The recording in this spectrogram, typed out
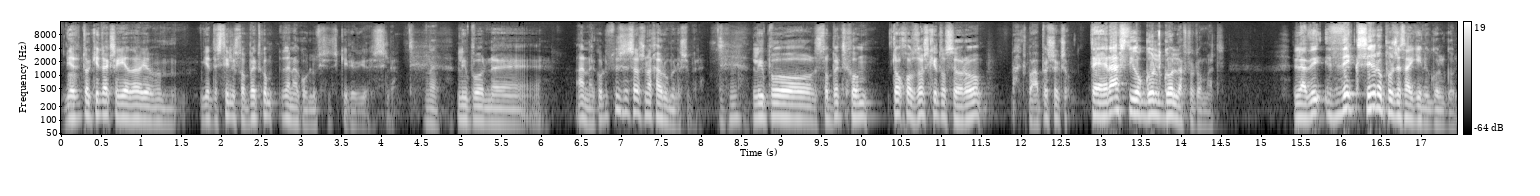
γιατί το κοίταξα για, για, για τη στήλη στο Πέτκομ, δεν ακολούθησες κύριε Διασύλλα. Ναι. Λοιπόν, ε, αν ακολουθούσες, θα ήσουν χαρούμενο σήμερα. Mm-hmm. Λοιπόν, στο Πέτκομ το έχω δώσει και το θεωρώ. Να πέσω έξω. Τεράστιο γκολ γκολ αυτό το μάτι. Δηλαδή δεν ξέρω πώς δεν θα γίνει γκολ γκολ.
